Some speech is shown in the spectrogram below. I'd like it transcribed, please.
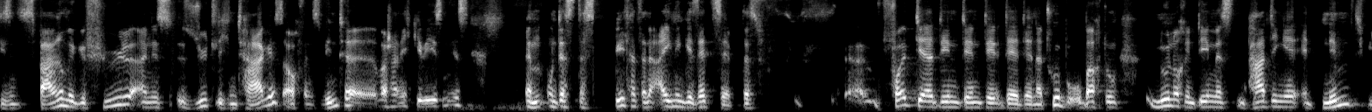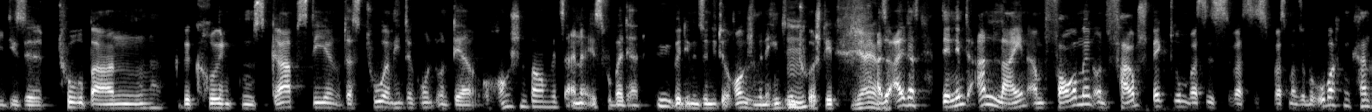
dieses warme Gefühl eines südlichen Tages, auch wenn es Winter äh, wahrscheinlich gewesen ist. Ähm, und das, das Bild hat seine eigenen Gesetze. Das folgt ja den, den, der, der Naturbeobachtung nur noch, indem es ein paar Dinge entnimmt, wie diese turban bekrönten Grabstelen und das Tor im Hintergrund und der Orangenbaum, wenn es einer ist, wobei der hat überdimensionierte Orangen, wenn er hinter mhm. dem Tor steht. Ja, ja. Also all das, der nimmt Anleihen am Formen- und Farbspektrum, was ist, was ist, was man so beobachten kann,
